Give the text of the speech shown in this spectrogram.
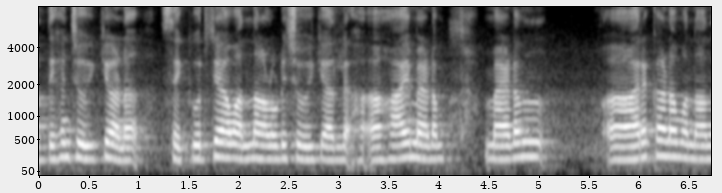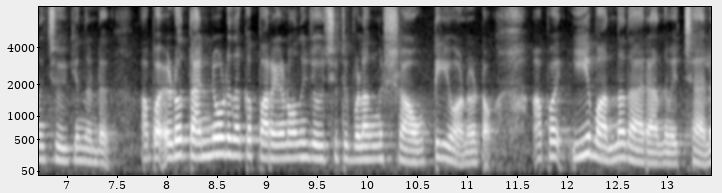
അദ്ദേഹം ചോദിക്കുകയാണ് സെക്യൂരിറ്റി ആ വന്ന ആളോട് ചോദിക്കുക ഹായ് മാഡം മാഡം ആരെ കാണാൻ വന്നാന്ന് ചോദിക്കുന്നുണ്ട്. അപ്പോൾ എടോ തന്നോട് ഇതൊക്കെ പറയണമെന്ന് ചോദിച്ചിട്ട് ഇവളങ്ങ് ഷൗട്ട് ചെയ്യുവാണ് കേട്ടോ. അപ്പോൾ ഈ വന്നതാരാന്ന് വെച്ചാൽ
